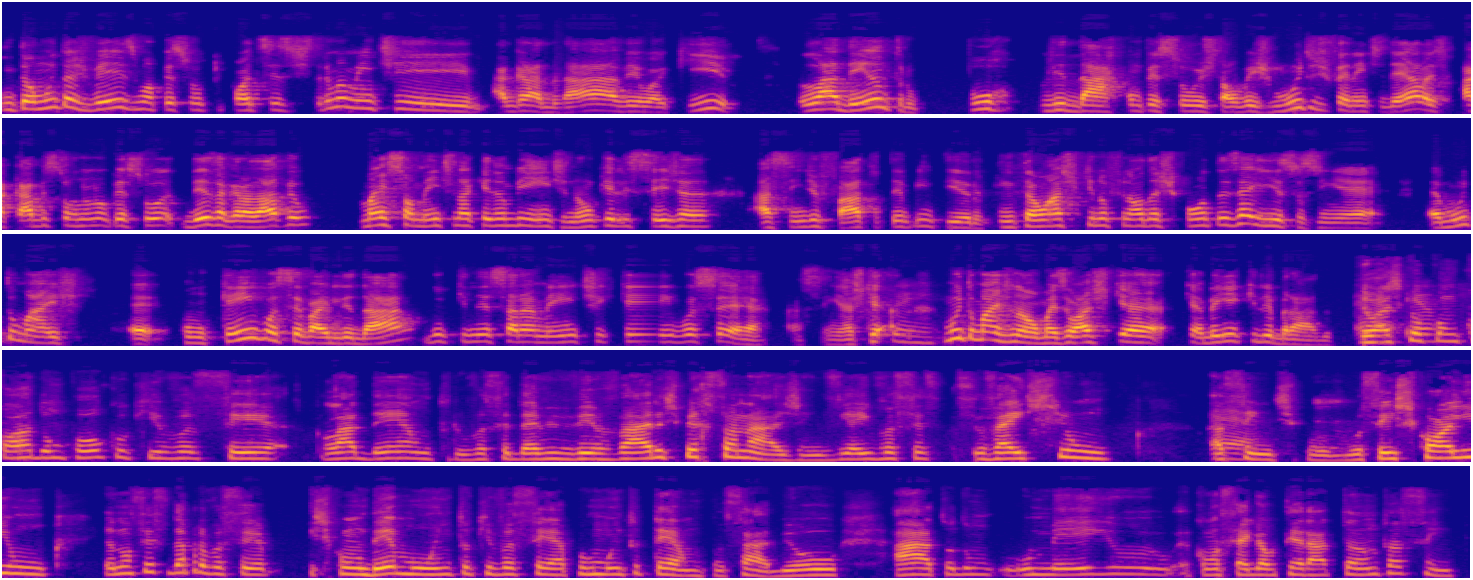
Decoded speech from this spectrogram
Então, muitas vezes, uma pessoa que pode ser extremamente agradável aqui, lá dentro, por lidar com pessoas talvez muito diferentes delas, acaba se tornando uma pessoa desagradável, mas somente naquele ambiente, não que ele seja assim de fato o tempo inteiro. Então, acho que no final das contas é isso, assim, é, é muito mais é, com quem você vai lidar do que necessariamente quem você é. Assim, acho que é, muito mais não, mas eu acho que é, que é bem equilibrado. Eu acho que eu concordo um pouco que você lá dentro você deve ver vários personagens e aí você veste um. É. Assim, tipo, você escolhe um. Eu não sei se dá para você esconder muito que você é por muito tempo, sabe? Ou ah, todo o meio consegue alterar tanto assim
